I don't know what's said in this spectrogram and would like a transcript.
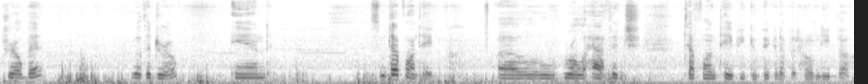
drill bit with a drill and some Teflon tape. A little roll of half inch Teflon tape. You can pick it up at Home Depot.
